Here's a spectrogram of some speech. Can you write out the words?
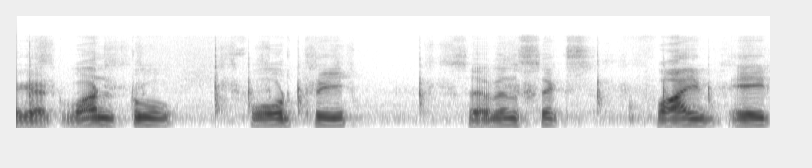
I get one, two, four, three, seven, six, five, eight,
